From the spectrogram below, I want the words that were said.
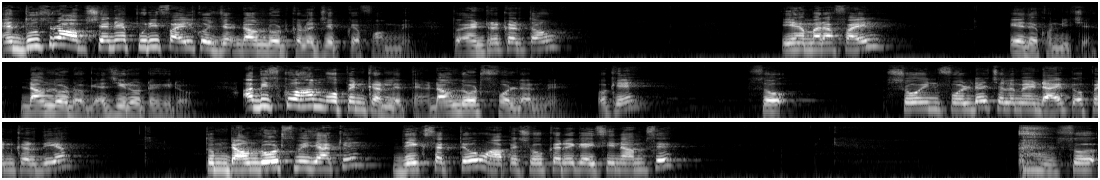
एंड दूसरा ऑप्शन है, पूरी फ़ाइल को डाउनलोड कर लो जिप के फॉर्म में। तो एंटर करता हूँ। ये हमारा फ़ाइल ये देखो नीचे। डाउनलोड हो गया ज़ीरो टू हीरो अब इसको हम ओपन कर लेते हैं डाउनलोड फोल्डर में। Okay so show in folder चलो मैंने डायरेक्ट ओपन कर दिया। तुम डाउनलोड्स में जाके देख सकते हो वहाँ पे शो करेगा इसी नाम से। सो so,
